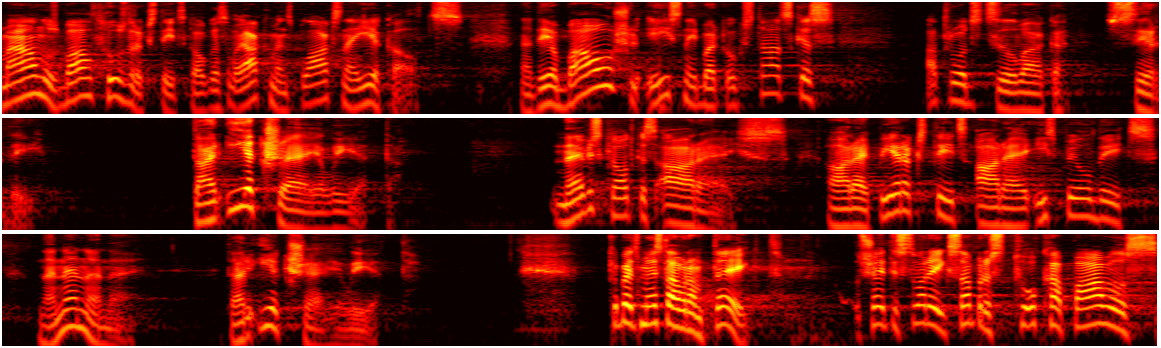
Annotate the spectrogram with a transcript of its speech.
melnu uz baltu uzrakstīts kaut kas vai akmens plāksnē iekalts. Ne, Dieva baušļi īstenībā ir kaut kas tāds, kas atrodas cilvēka sirdī. Tā ir iekšēja lieta. Nevis kaut kas ārējs. Ārēji pierakstīts, ārēji izpildīts. Nē, nē, nē, nē. Tā ir iekšēja lieta. Kāpēc mēs tā varam teikt? šeit ir svarīgi saprast to, kā Pāvils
